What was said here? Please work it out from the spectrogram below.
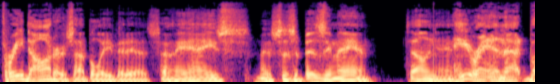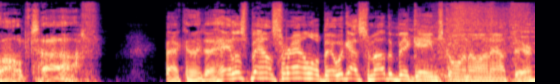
three daughters, I believe it is. So yeah, he's Musa's a busy man. I'm telling you, and he ran that ball tough back in the day. Hey, let's bounce around a little bit. We got some other big games going on out there.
